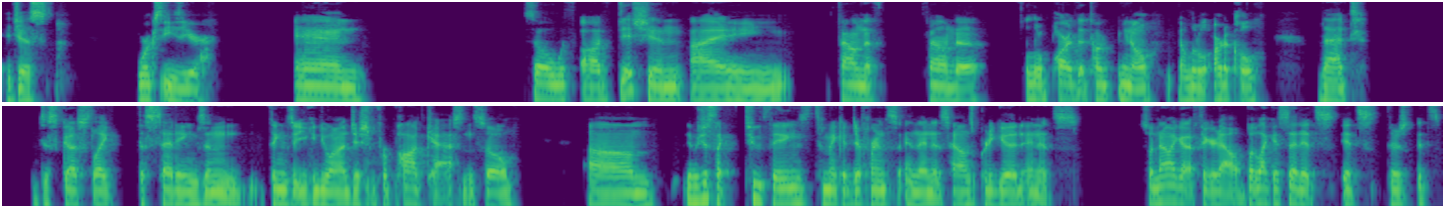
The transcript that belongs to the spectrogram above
it just works easier. And so with audition, I found a found a, a little part that talked, you know, a little article that discussed like the settings and things that you can do on audition for podcasts. And so um it was just like two things to make a difference and then it sounds pretty good and it's so now I got it figured out. But like I said, it's it's there's it's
